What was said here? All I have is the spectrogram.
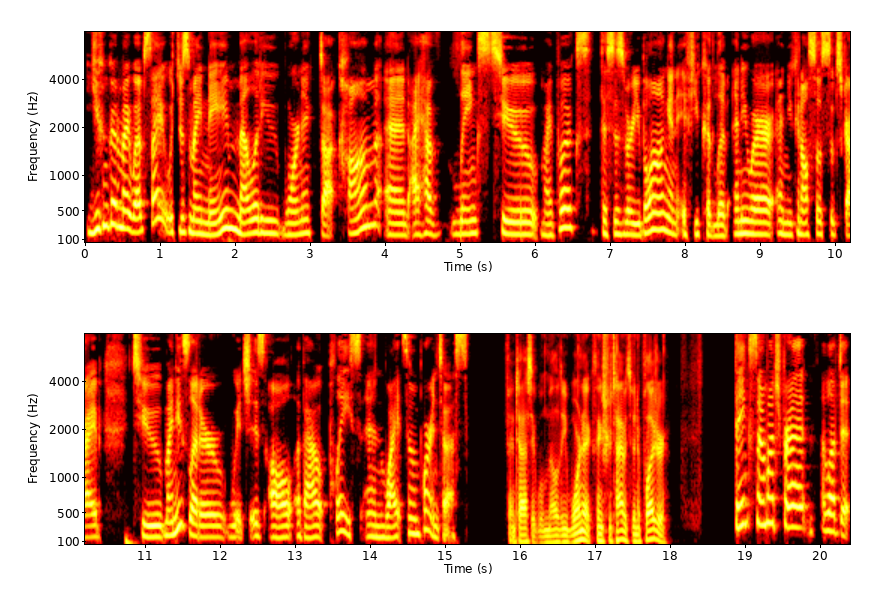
You can go to my website, which is my name, melodywarnick.com. And I have links to my books, This Is Where You Belong, and If You Could Live Anywhere. And you can also subscribe to my newsletter, which is all about place and why it's so important to us. Fantastic. Well, Melody Warnick, thanks for your time. It's been a pleasure. Thanks so much, Brett. I loved it.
